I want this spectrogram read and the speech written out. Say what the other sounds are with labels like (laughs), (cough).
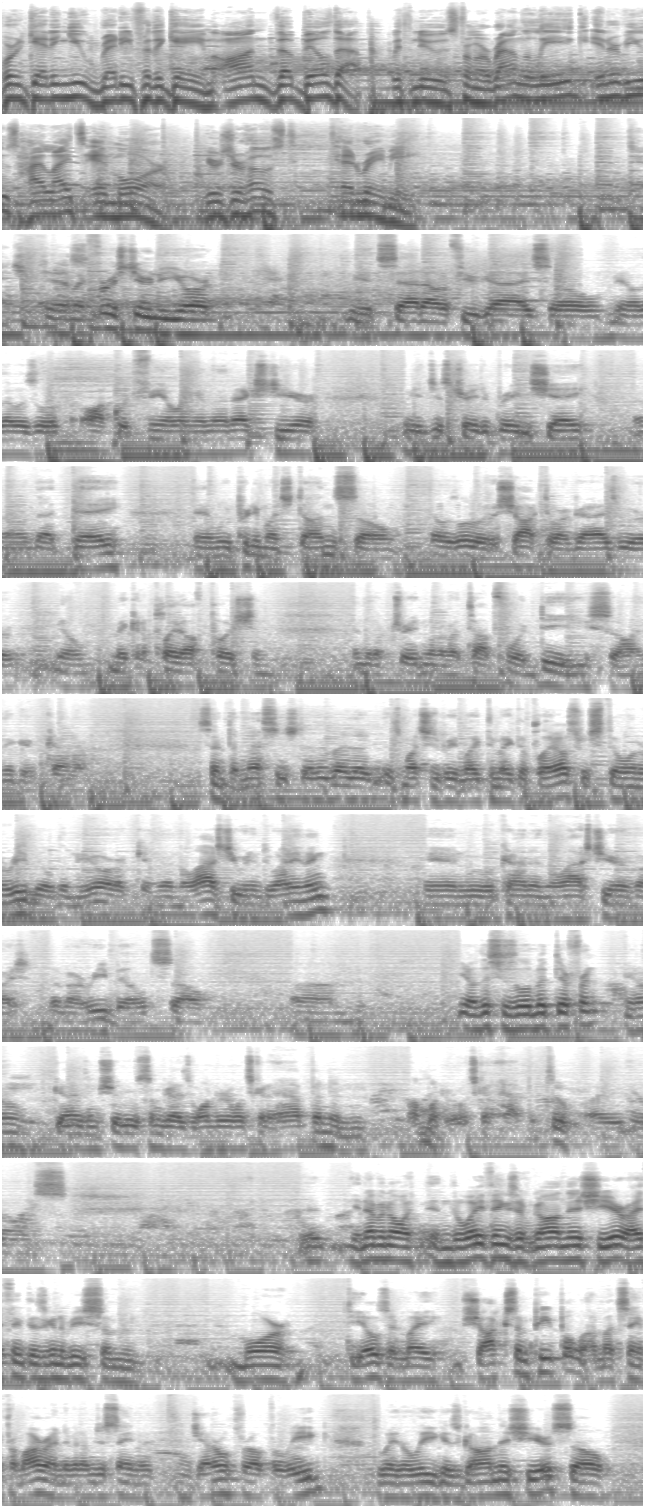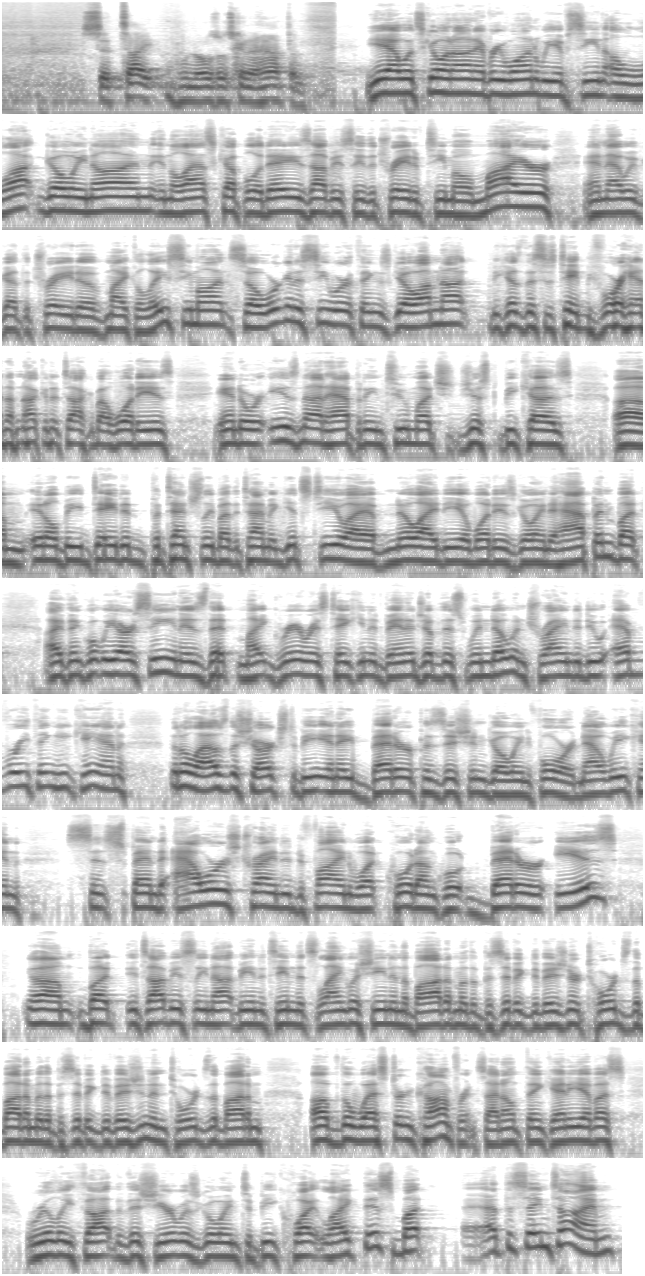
We're getting you ready for the game on The Build Up with news from around the league, interviews, highlights, and more. Here's your host, Ted Ramey. Yeah, my first year in New York, we had sat out a few guys, so you know that was a little awkward feeling. And the next year, we had just traded Brady Skjei uh, that day, and we were pretty much done. So that was a little bit of a shock to our guys. We were, you know, making a playoff push and ended up trading one of our top four D. So I think it kind of sent a message to everybody that as much as we'd like to make the playoffs, we're still in a rebuild in New York. And then the last year we didn't do anything, and we were kind of in the last year of our of our rebuild. So. Um, you know, this is a little bit different. You know, guys, I'm sure there's some guys wondering what's going to happen, and I'm wondering what's going to happen too. I, you know, it's you never know. In the way things have gone this year, I think there's going to be some more deals It might shock some people. I'm not saying from our end of it. I'm just saying in general throughout the league, the way the league has gone this year. So sit tight. Who knows what's going to happen? Yeah, what's going on, everyone? We have seen a lot going on in the last couple of days. Obviously, the trade of Timo Meier, and now we've got the trade of Michael Eyssimont. So we're going to see where things go. I'm not because this is taped beforehand. I'm not going to talk about what is and or is not happening too much, just because um, it'll be dated potentially by the time it gets to you. I have no idea what is going to happen, but I think what we are seeing is that Mike Grier is taking advantage of this window and trying to do everything he can that allows the Sharks to be in a better position going forward. Now, we can spend hours trying to define what quote unquote better is. Um, but it's obviously not being a team that's languishing in the bottom of the Pacific Division or towards the bottom of the Pacific Division and towards the bottom of the Western Conference. I don't think any of us really thought that this year was going to be quite like this, but at the same time,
